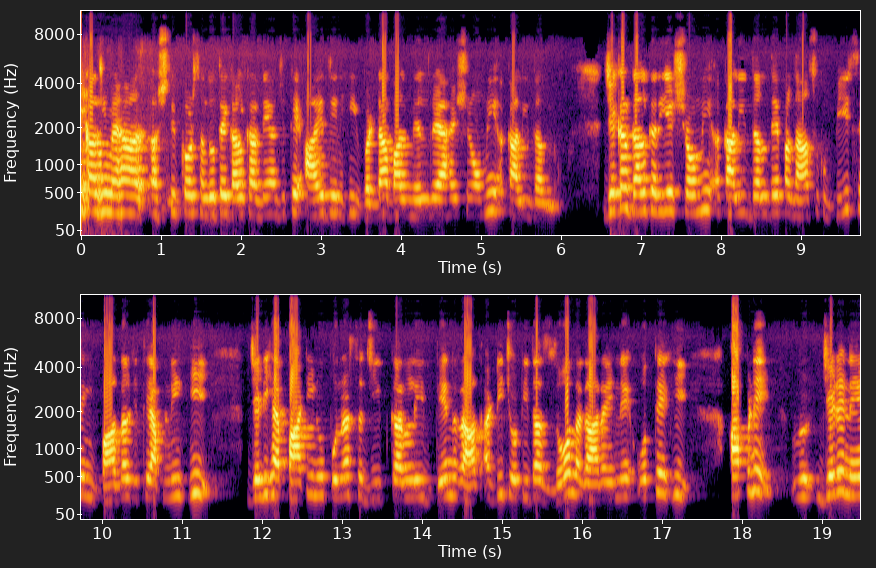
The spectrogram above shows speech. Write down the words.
ਸ਼੍ਰੀ ਅਕਾਲ ਜੀ, ਮੈਂ ਹਾਂ ਅਰਸ਼ਦੀਪ ਕੌਰ ਸੰਧੂ ਤੇ ਗੱਲ ਕਰਦੇ ਹਾਂ, ਜਿੱਥੇ ਆਏ ਦਿਨ ਹੀ ਵੱਡਾ ਬਲ ਮਿਲ ਰਿਹਾ ਹੈ ਸ਼੍ਰੋਮਣੀ ਅਕਾਲੀ ਦਲ ਨੂੰ। ਜੇਕਰ ਗੱਲ ਕਰੀਏ ਸ਼੍ਰੋਮਣੀ ਅਕਾਲੀ ਦਲ ਦੇ ਪ੍ਰਧਾਨ ਸੁਖਬੀਰ ਸਿੰਘ ਬਾਦਲ, ਜਿੱਥੇ ਆਪਣੀ ਹੀ ਜਿਹੜੀ ਹੈ ਪਾਰਟੀ ਨੂੰ ਪੁਨਰ ਸਜੀਤ ਕਰਨ ਲਈ ਦਿਨ ਰਾਤ ਅੱਡੀ ਚੋਟੀ ਦਾ ਜ਼ੋਰ ਲਗਾ ਰਹੇ ਨੇ, ਉੱਥੇ ਹੀ ਆਪਣੇ ਜਿਹੜੇ ਨੇ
